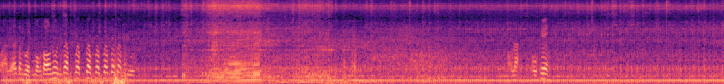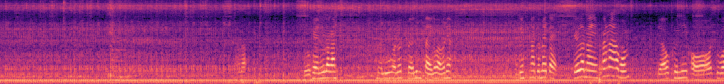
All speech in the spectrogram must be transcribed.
ว่า แล้วตำรวจหมวกทองนู่นแวบแวบแวบแวบแวบแวบแวบอยู่เอาละโอเคเอาละดูแค่นี้แล้วกัน ไม่รู้ว่ารถเฟรลิงแตกหรือเปล่าวะเนี่ยโอเคน่าจะไม่แตกเจอกันในข้างหน้าครับผม เดี๋ยวคืนนี้ขอตัว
